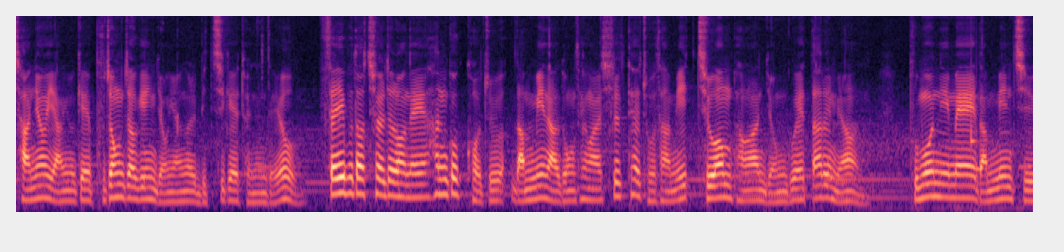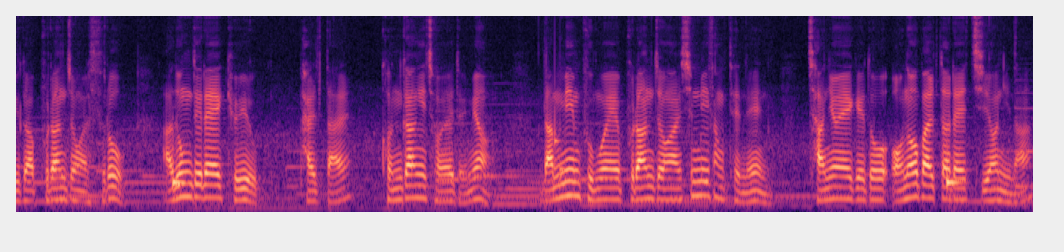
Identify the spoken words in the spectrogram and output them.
자녀 양육에 부정적인 영향을 미치게 되는데요. 세이브 더 칠드런의 한국 거주 난민 아동 생활 실태 조사 및 지원 방안 연구에 따르면 부모님의 난민 지위가 불안정할수록 아동들의 교육, 발달, 건강이 저해되며 난민 부모의 불안정한 심리 상태는 자녀에게도 언어 발달의 지연이나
